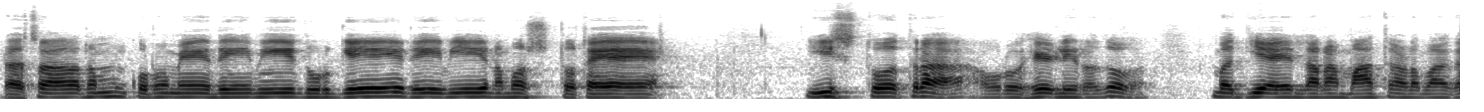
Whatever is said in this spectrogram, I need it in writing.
ಪ್ರಸಾದಂ ಕುರು ಮೇ ದೇವಿ ದುರ್ಗೇ ದೇವಿ ನಮಸ್ತುತೆ ಈ ಸ್ತೋತ್ರ ಅವರು ಹೇಳಿರೋದು ಮಧ್ಯ ಎಲ್ಲರ ಮಾತಾಡುವಾಗ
